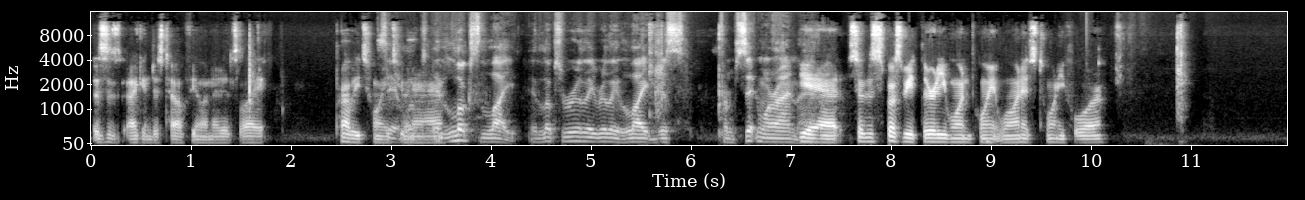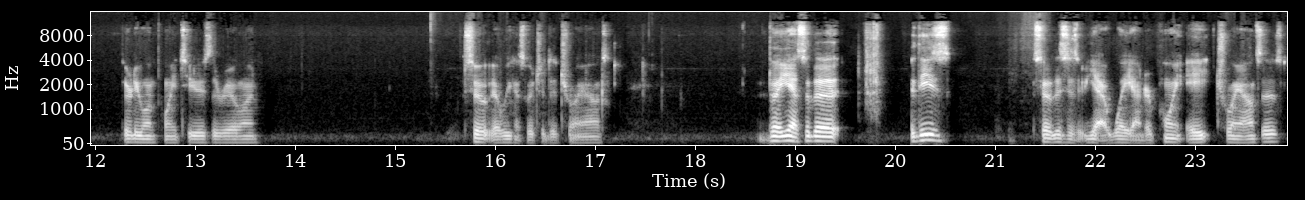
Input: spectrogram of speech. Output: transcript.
This is. I can just tell feeling it. It's light. Probably 22 See, it looks, and a half. It looks light. It looks really, really light just from sitting where I'm at. Yeah. So this is supposed to be 31.1. It's 24. 31.2 is the real one. So yeah, we can switch it to troy ounce. But yeah, so the these so this is yeah way under 0.8 troy ounces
